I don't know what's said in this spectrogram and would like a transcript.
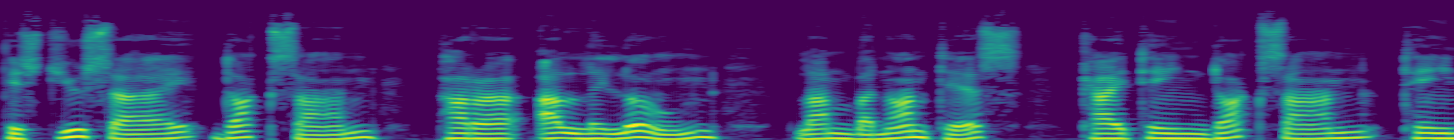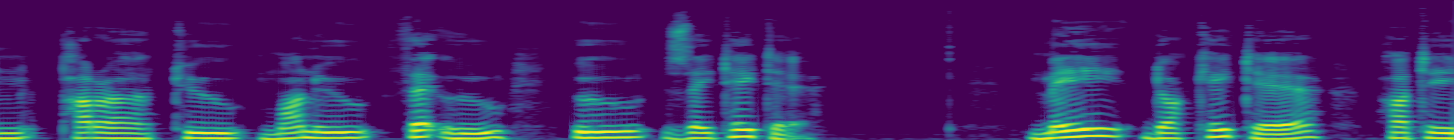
pistiusai doxan para allelon lambanantes kai ten doxan ten para tu manu theu u zetete. Me docete hoti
